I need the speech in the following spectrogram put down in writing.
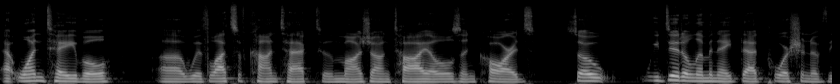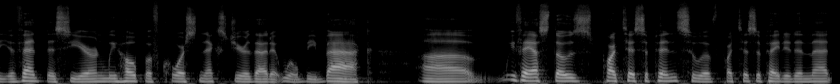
at one table uh, with lots of contact to mahjong tiles and cards. So we did eliminate that portion of the event this year, and we hope, of course, next year that it will be back. Uh, we've asked those participants who have participated in that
